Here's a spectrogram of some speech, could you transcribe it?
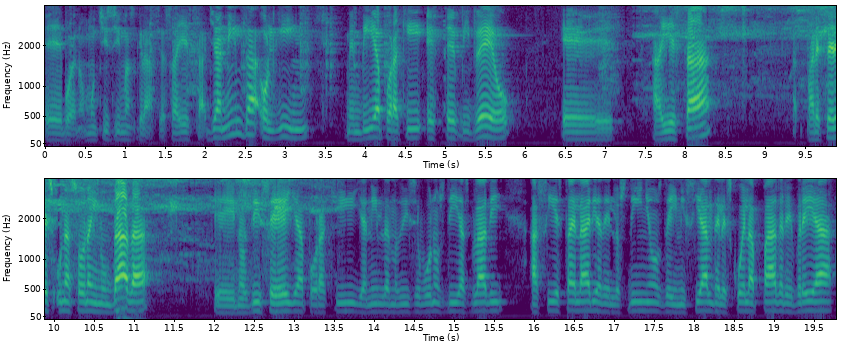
Eh, bueno, muchísimas gracias. Ahí está. Yanilda Holguín me envía por aquí este video. Ahí está. Al parecer es una zona inundada. Eh, nos dice ella por aquí, Yanilda nos dice, buenos días, Vladi. Así está el área de los niños de inicial de la escuela Padre Hebrea.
